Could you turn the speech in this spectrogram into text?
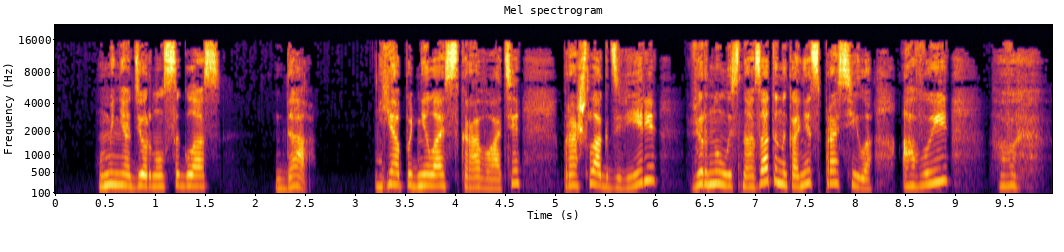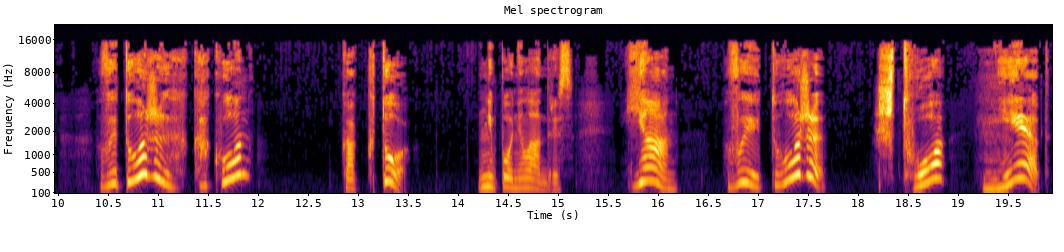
— у меня дернулся глаз. «Да, я поднялась с кровати, прошла к двери, вернулась назад и, наконец, спросила, «А вы... вы, вы тоже, как он?» «Как кто?» — не понял Андрес. «Ян, вы тоже?» «Что? Нет!»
